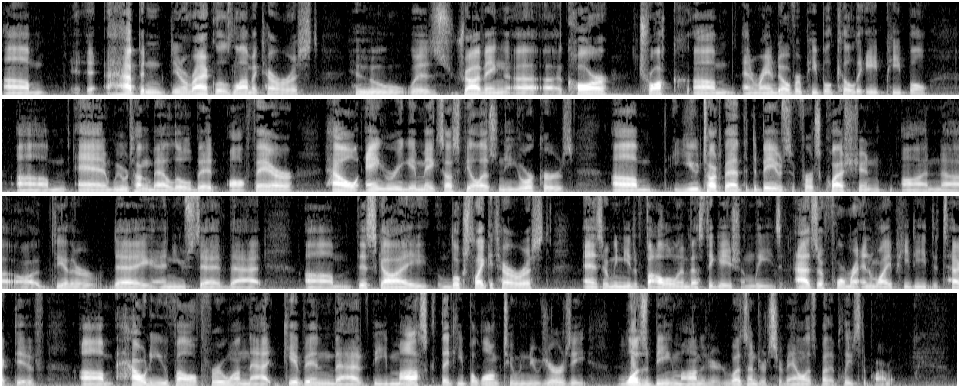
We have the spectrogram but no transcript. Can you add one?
Um, it happened, you know, radical Islamic terrorist who was driving a, a car, truck, um, and rammed over people, killed eight people. Um, and we were talking about a little bit off air how angry it makes us feel as New Yorkers. Um, you talked about the debate. It was the first question on uh, uh, the other day, and you said that um, this guy looks like a terrorist, and so we need to follow investigation leads. As a former NYPD detective, um, how do you follow through on that, given that the mosque that he belonged to in New Jersey was being monitored, was under surveillance by the police department?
